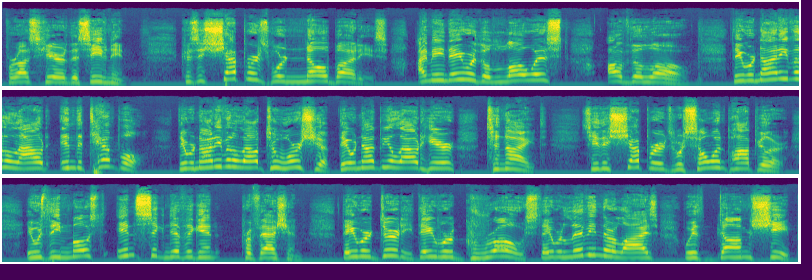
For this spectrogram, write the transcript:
for us here this evening because the shepherds were nobodies. I mean, they were the lowest of the low. They were not even allowed in the temple. They were not even allowed to worship. They would not be allowed here tonight. See, the shepherds were so unpopular. It was the most insignificant profession. They were dirty. They were gross. They were living their lives with dumb sheep.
